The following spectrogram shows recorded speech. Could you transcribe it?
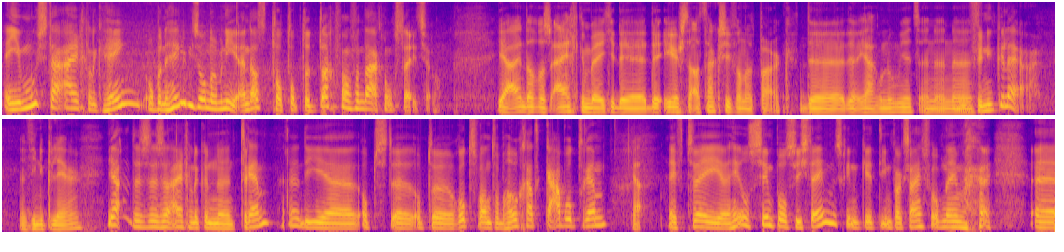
En je moest daar eigenlijk heen op een hele bijzondere manier. En dat is tot op de dag van vandaag nog steeds zo. Ja, en dat was eigenlijk een beetje de, de eerste attractie van het park. De, de, ja, hoe noem je het? Een, een, uh... Funiculair. Een viniculair? Ja, dus dat is eigenlijk een, een tram hè, die eh, op, de, op de rotswand omhoog gaat. Kabeltram. Ja. Heeft twee eh, heel simpel systeem. Misschien een keer tien vaccins voor opnemen. Maar, eh,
